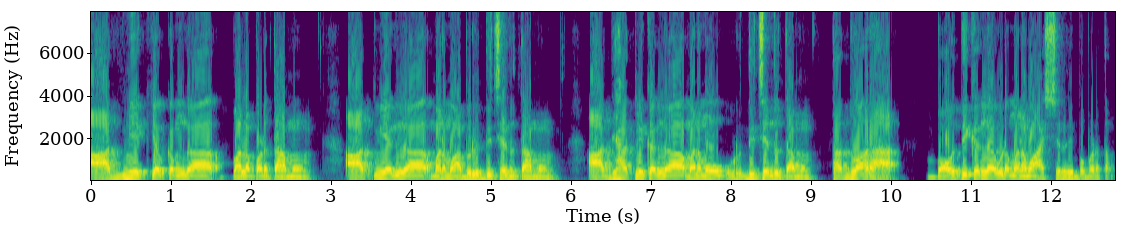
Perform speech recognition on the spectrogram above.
ఆత్మీయకంగా బలపడతాము. ఆత్మీయంగా మనము అభివృద్ధి చెందుతాము. ఆధ్యాత్మికంగా మనము వృద్ధి చెందుతాము. తద్వారా భౌతికంగా కూడా మనము ఆశీర్వదింపబడతాం.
